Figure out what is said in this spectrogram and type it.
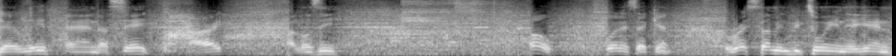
deadlift, and that's it. All right, allons-y. Oh, wait a second. Rest time in between, again,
